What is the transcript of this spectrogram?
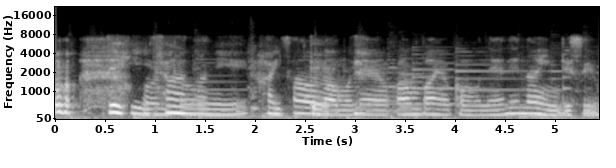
ぜひサウナに入って。サウナもね岩盤浴も寝れないんですよ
